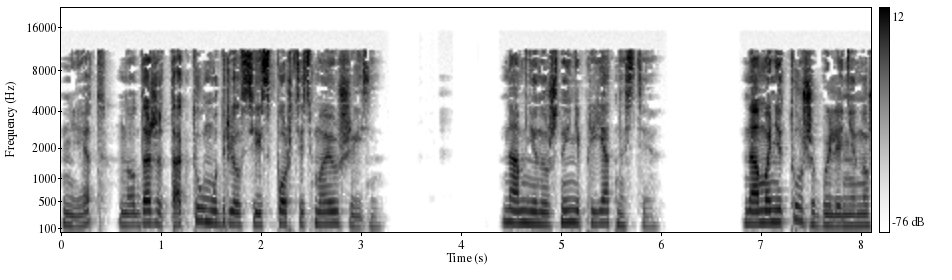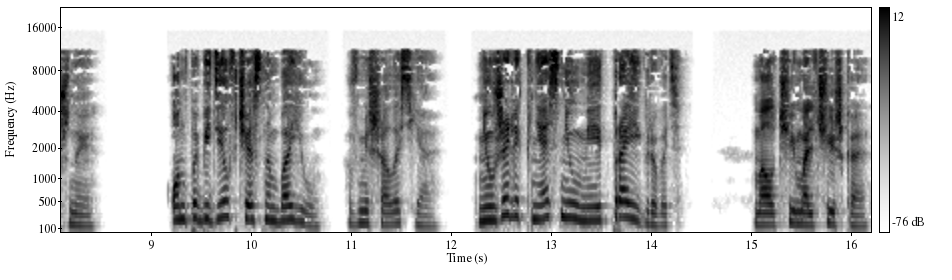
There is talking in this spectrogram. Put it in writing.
Нет, но даже так ты умудрился испортить мою жизнь. Нам не нужны неприятности. Нам они тоже были не нужны. Он победил в честном бою, вмешалась я. Неужели князь не умеет проигрывать? Молчи, мальчишка,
